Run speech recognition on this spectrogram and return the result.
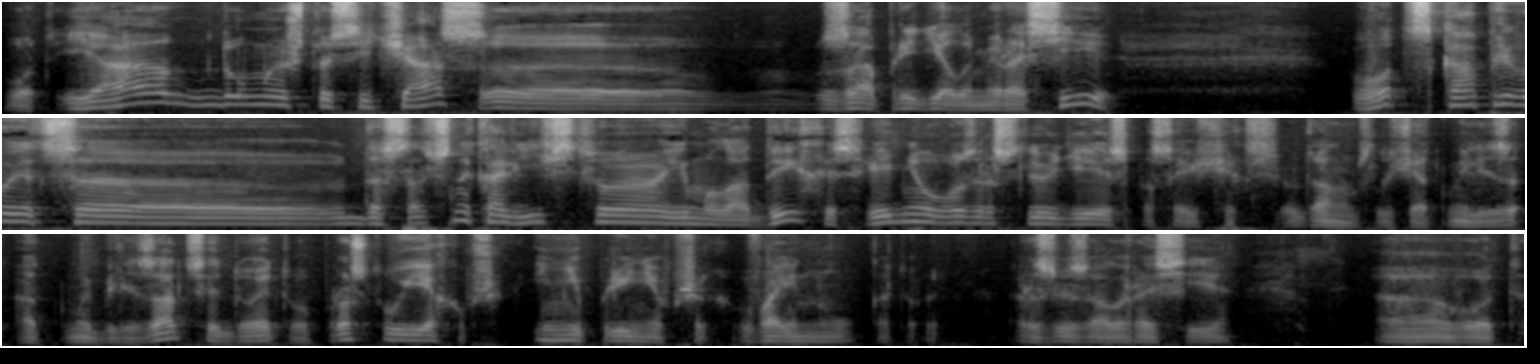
Вот. Я думаю, что сейчас э, за пределами России – вот скапливается э, достаточное количество и молодых, и среднего возраста людей, спасающихся в данном случае от мобилизации, до этого просто уехавших и не принявших войну, которую развязала Россия. Э, вот.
